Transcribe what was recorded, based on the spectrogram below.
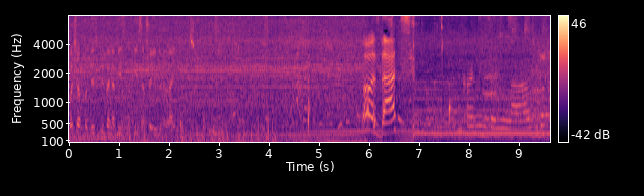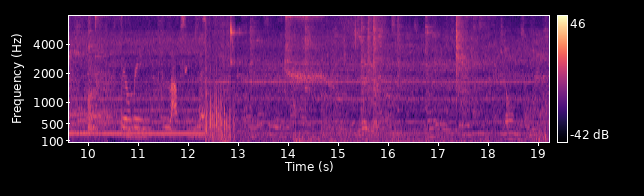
watch out for this. Live an amazing piece. I'm sure you're gonna like it. So, What was that? Currently in the lab filming lab scenes. No one is a nice.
